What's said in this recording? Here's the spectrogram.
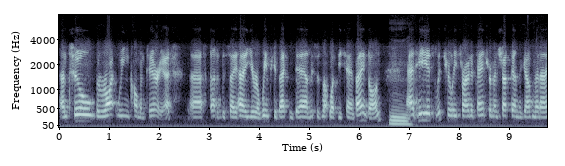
until the right wing commentariat uh, started to say, hey, you're a wimp, you're backing down, this is not what you campaigned on. Mm. And he has literally thrown a tantrum and shut down the government. Uh,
